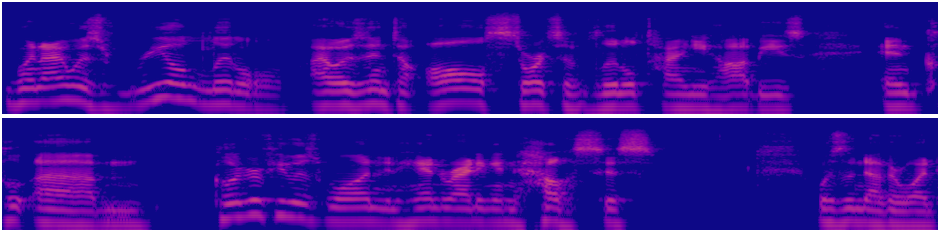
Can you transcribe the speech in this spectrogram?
when I was real little, I was into all sorts of little tiny hobbies, and um, calligraphy was one, and handwriting analysis was another one.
